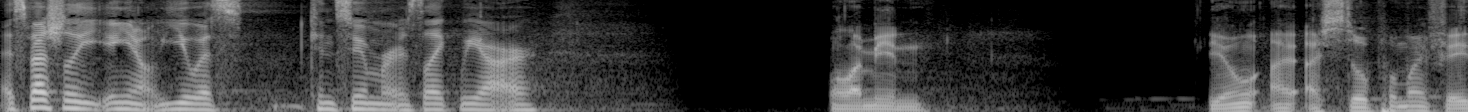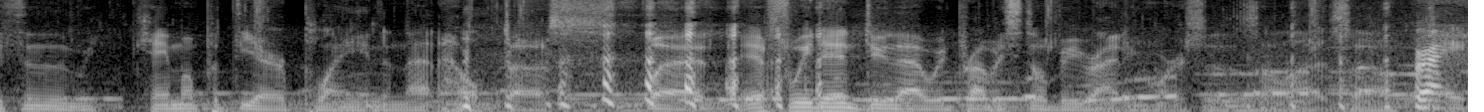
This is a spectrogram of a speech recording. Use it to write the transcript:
especially, you know, U.S. consumers like we are. Well, I mean, you know, I, I, still put my faith in that we came up with the airplane and that helped us. but if we didn't do that, we'd probably still be riding horses and all that. So right.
